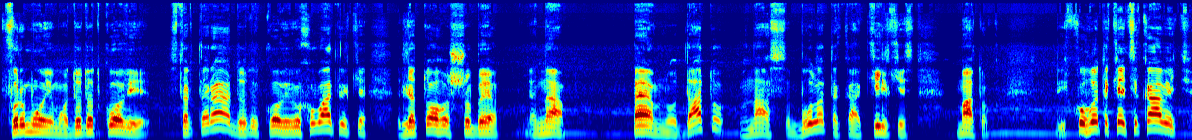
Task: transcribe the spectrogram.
формуємо додаткові стартера, додаткові виховательки для того, щоб на певну дату в нас була така кількість маток. Кого таке цікавить,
